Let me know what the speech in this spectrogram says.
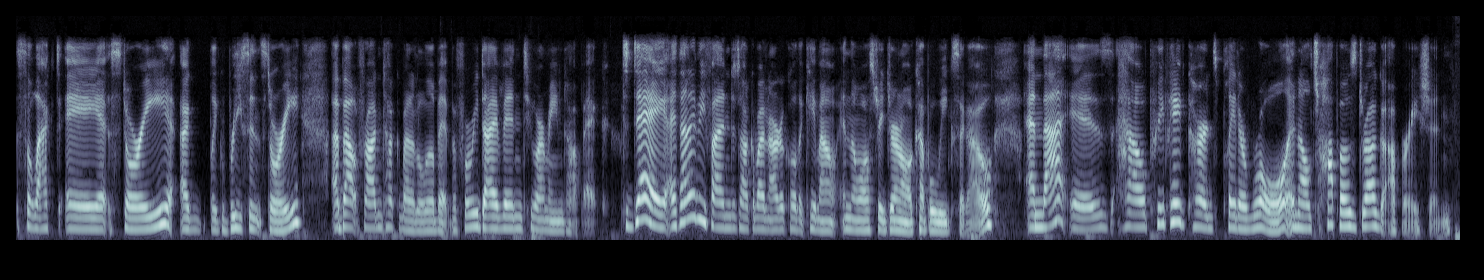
select a story, a like recent story about fraud and talk about it a little bit before we dive into our main topic. Today, I thought it'd be fun to talk about an article that came out in the Wall Street Journal a couple weeks ago, and that is how prepaid cards played a role in El Chapo's drug operation.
